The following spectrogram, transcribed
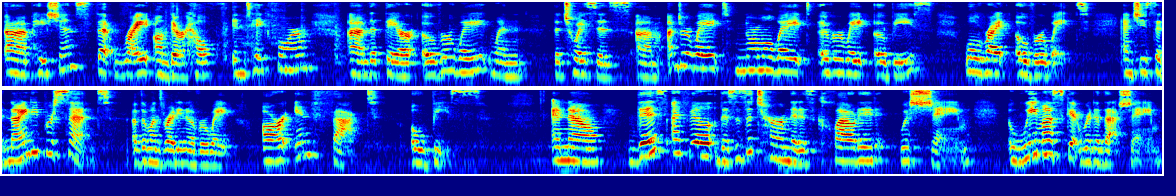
uh, patients that write on their health intake form um, that they are overweight when the choice is um, underweight, normal weight, overweight, obese will write overweight. And she said 90% of the ones writing overweight are in fact obese. And now, this I feel this is a term that is clouded with shame we must get rid of that shame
